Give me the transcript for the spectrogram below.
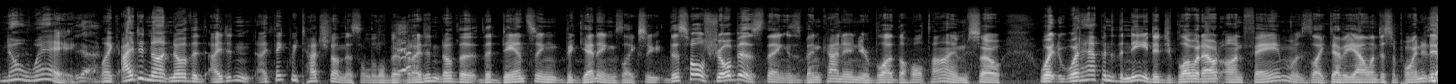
No way. Yeah. Like I did not know that. I didn't. I think we touched on this a little bit, but I didn't know the the dancing beginnings. Like, so you- this whole showbiz thing has been kind of in your blood the whole time. So, what what happened to the knee? Did you blow it out on Fame? Was like Debbie Allen disappointed in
